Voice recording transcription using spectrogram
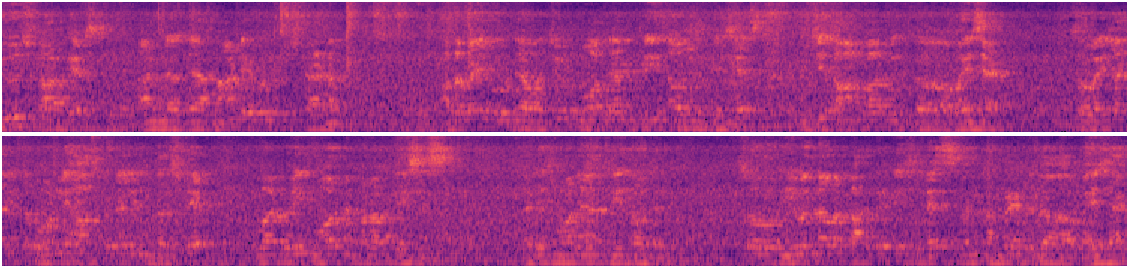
huge targets and uh, they are not able to stand up. Otherwise, we would have achieved more than 3,000 cases, which is on par with uh, Vizag. So Vizag is the only hospital in the state who are doing more number of cases. That is more than 3,000. So even though our target is less when compared to the Vizag,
